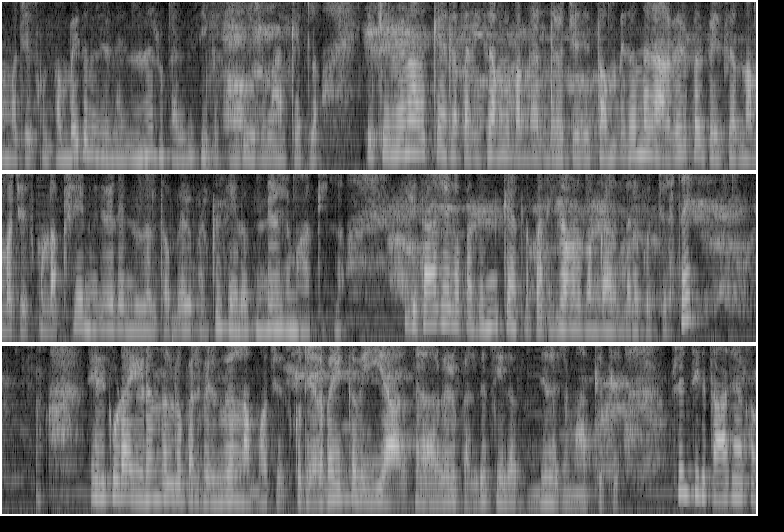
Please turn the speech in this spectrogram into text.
నమోదు చేసుకుంది తొంభై తొమ్మిది వేల ఎనిమిది వందల రూపాయలకి సీట్లు ఈరోజు మార్కెట్లో. ఇక ఇరవై నాలుగు కేట్ల పది గ్రాముల బంగారం ధర వచ్చేసి తొమ్మిది వందల నలభై రూపాయల పెరుగుదల నమోదు చేసుకుని లక్ష ఎనిమిది వేల ఎనిమిది వందల తొంభై రూపాయలకి సేల్ అవుతుంది. రోజు మార్కెట్లో ఇక తాజాగా పద్దెనిమిది క్యాట్ల పది గ్రాముల బంగారం ధరకు వచ్చేస్తే ఇది కూడా ఏడు వందల రూపాయల పెరుగుదల నమోదు చేసుకుంటే ఇరవై ఒక్క వెయ్యి ఆరు వందల అరవై రూపాయలకి సేల్ అవుతుంది ఈరోజు మార్కెట్లో ఫ్రెండ్స్ ఇక తాజాగా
